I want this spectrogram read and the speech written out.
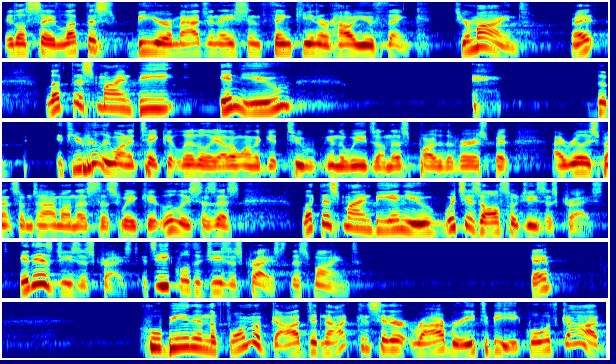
it'll say, let this be your imagination, thinking, or how you think. It's your mind, right? Let this mind be in you. The, if you really want to take it literally, I don't want to get too in the weeds on this part of the verse, but I really spent some time on this this week. It literally says this let this mind be in you, which is also Jesus Christ. It is Jesus Christ. It's equal to Jesus Christ, this mind. Okay? Who, being in the form of God, did not consider it robbery to be equal with God.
